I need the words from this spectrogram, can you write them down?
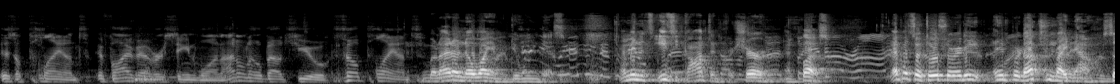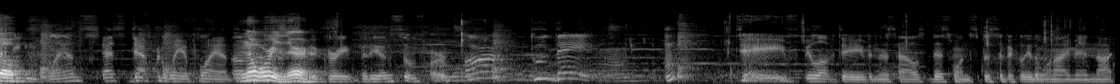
is a plant, if I've ever seen one. I don't know about you. The plant. But I don't know why I'm doing this. I mean, it's easy content for sure. And plus, episode 2 is already in production right now. So, Speaking plants, that's definitely a plant. no worries there. great video so far. Today. Hmm? Dave. We love Dave in this house. This one specifically, the one I'm in, not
